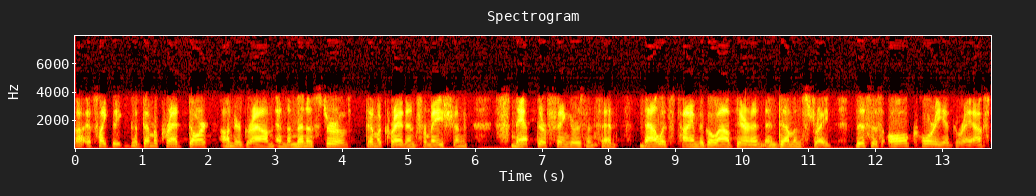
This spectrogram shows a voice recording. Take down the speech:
Uh, it's like the the Democrat dark underground and the minister of Democrat information snapped their fingers and said, "Now it's time to go out there and, and demonstrate." This is all choreographed.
